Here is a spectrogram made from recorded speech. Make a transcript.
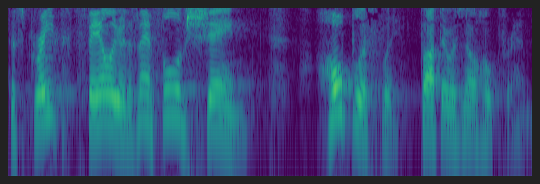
This great failure, this man full of shame, hopelessly thought there was no hope for him.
